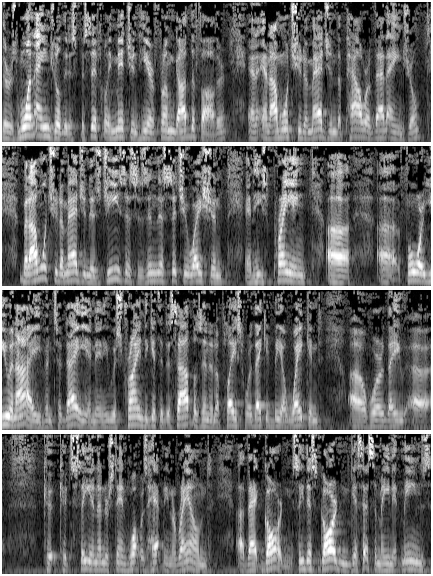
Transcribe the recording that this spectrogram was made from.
there's one angel that is specifically mentioned here from God the Father, and, and I want you to imagine the power of that angel. But I want you to imagine as Jesus is in this situation and he's praying uh, uh, for you and I even today, and, he was trying to get the disciples in at a place where they could be awakened, uh, where they uh, could, could see and understand what was happening around uh, that garden. See, this garden, Gethsemane, it means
